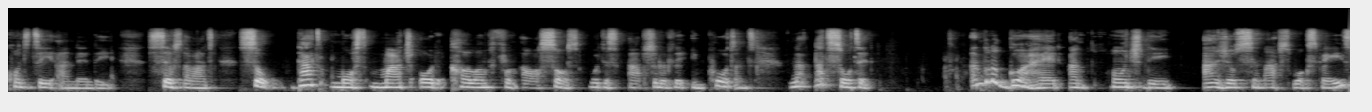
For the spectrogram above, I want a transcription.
quantity, and then the sales amount. So that must match all the columns from our source, which is absolutely important. Now that's sorted. I'm going to go ahead and launch the Azure Synapse Workspace.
